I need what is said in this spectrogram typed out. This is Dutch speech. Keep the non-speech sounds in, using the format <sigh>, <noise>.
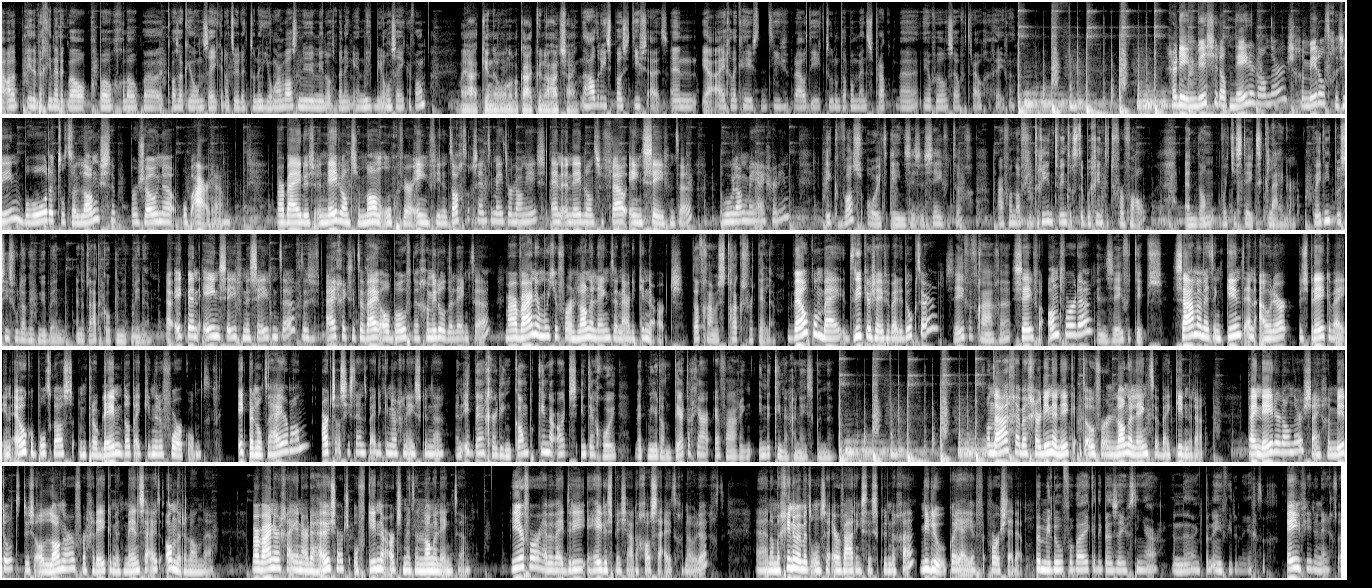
Nou, aan het- in het begin heb ik wel gebogen gelopen. Ik was ook heel onzeker natuurlijk toen ik jonger was. Nu inmiddels ben ik er niet meer onzeker van. Maar ja, kinderen onder elkaar kunnen hard zijn. Er haalde er iets positiefs uit. En ja, eigenlijk heeft die vrouw die ik toen op dat moment sprak me heel veel zelfvertrouwen gegeven. Gerdien, wist je dat Nederlanders gemiddeld gezien behoren tot de langste personen op aarde? Waarbij dus een Nederlandse man ongeveer 1,84 centimeter lang is en een Nederlandse vrouw 1,70. Hoe lang ben jij, Gerdien? Ik was ooit 1,76, maar vanaf je 23ste begint het verval. En dan word je steeds kleiner. Ik weet niet precies hoe lang ik nu ben en dat laat ik ook in het midden. Nou, ik ben 1,77, dus eigenlijk zitten wij al boven de gemiddelde lengte. Maar wanneer moet je voor een lange lengte naar de kinderarts? Dat gaan we straks vertellen. Welkom bij 3 keer 7 bij de dokter. Zeven vragen 7 antwoorden. en zeven tips. Samen met een kind en ouder bespreken wij in elke podcast een probleem dat bij kinderen voorkomt. Ik ben Lotte Heijerman, artsassistent bij de kindergeneeskunde. En ik ben Gerdien Kamp, kinderarts in Tergooi met meer dan 30 jaar ervaring in de kindergeneeskunde. Vandaag hebben Gerdien en ik het over een lange lengte bij kinderen. Wij Nederlanders zijn gemiddeld dus al langer vergeleken met mensen uit andere landen. Maar wanneer ga je naar de huisarts of kinderarts met een lange lengte? Hiervoor hebben wij drie hele speciale gasten uitgenodigd. En dan beginnen we met onze ervaringsdeskundige. Milou, kan jij je voorstellen? Ik ben Milou van Wijk en ik ben 17 jaar. En eh, ik ben 1,94.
